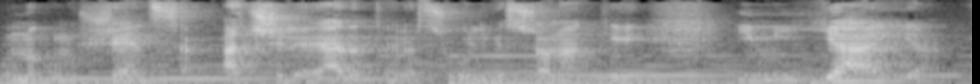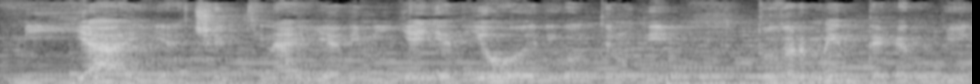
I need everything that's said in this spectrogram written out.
una conoscenza accelerata attraverso quelli che sono anche i migliaia, migliaia, centinaia di migliaia di ore di contenuti totalmente caduti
